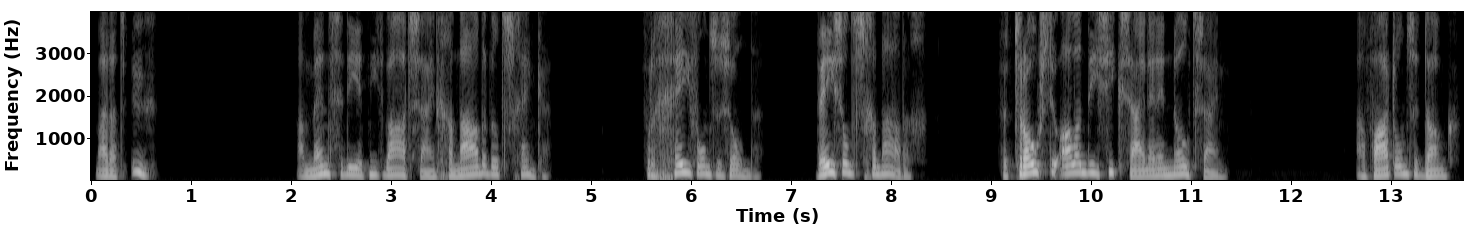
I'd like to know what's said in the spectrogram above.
maar dat u aan mensen die het niet waard zijn genade wilt schenken. Vergeef onze zonden. Wees ons genadig. Vertroost u allen die ziek zijn en in nood zijn. Aanvaard onze dank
